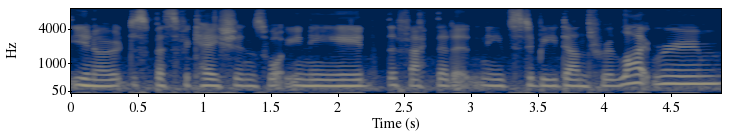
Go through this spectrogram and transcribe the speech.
you know, specifications, what you need, the fact that it needs to be done through Lightroom.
